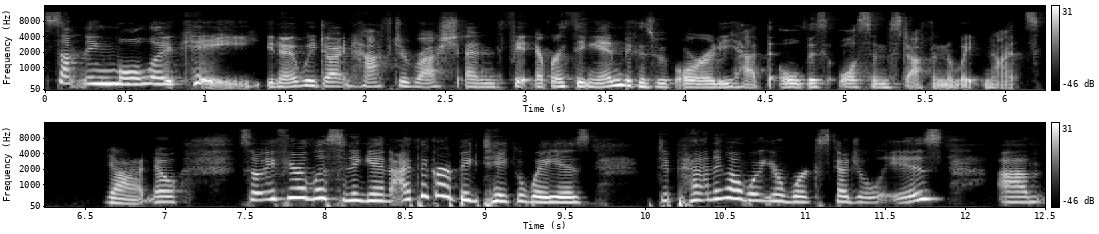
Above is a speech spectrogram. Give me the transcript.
something more low key. You know, we don't have to rush and fit everything in because we've already had all this awesome stuff in the weeknights. Yeah, no. So if you're listening in, I think our big takeaway is depending on what your work schedule is, um,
